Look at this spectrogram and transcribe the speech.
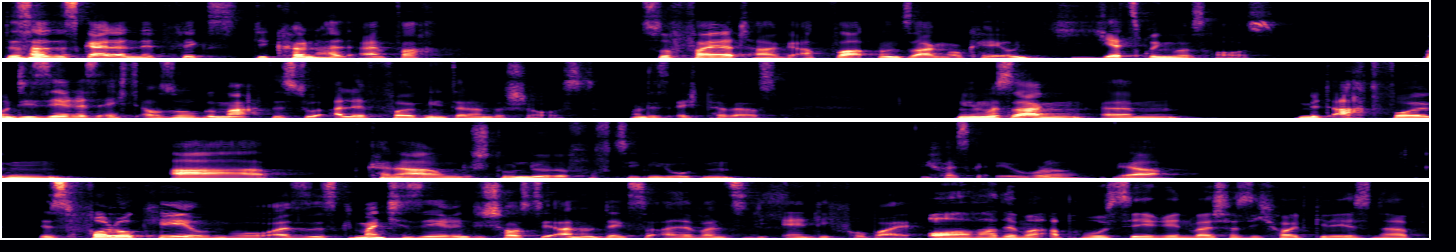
das ist halt das Geile an Netflix, die können halt einfach so Feiertage abwarten und sagen, okay, und jetzt bringen wir es raus. Und die Serie ist echt auch so gemacht, dass du alle Folgen hintereinander schaust. Und das ist echt pervers. Und ich muss sagen, ähm, mit acht Folgen, äh, keine Ahnung, eine Stunde oder 50 Minuten, ich weiß gar nicht, oder? Ja. Ist voll okay irgendwo. Also es gibt manche Serien, die schaust du dir an und denkst so, Alter, wann sind die endlich vorbei? Oh, warte mal, apropos Serien, weißt du, was ich heute gelesen habe?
